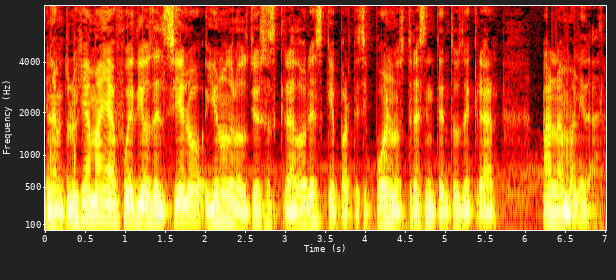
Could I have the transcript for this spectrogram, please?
En la mitología maya fue dios del cielo y uno de los dioses creadores que participó en los tres intentos de crear a la humanidad.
